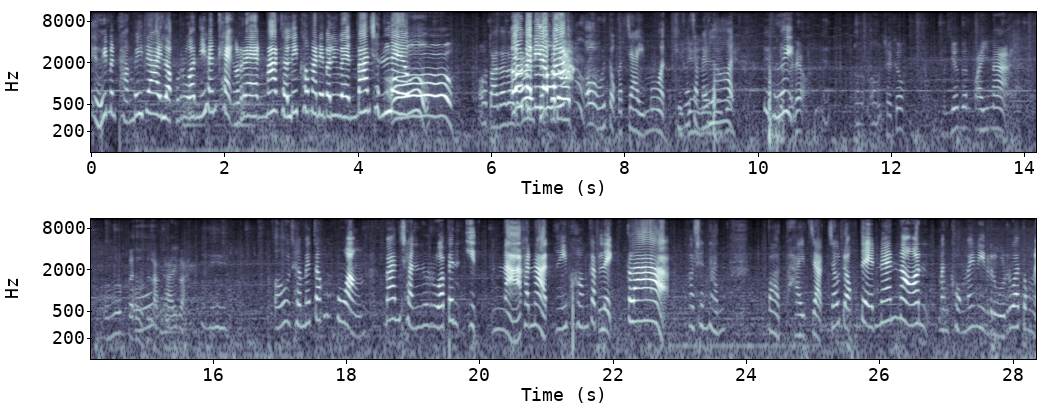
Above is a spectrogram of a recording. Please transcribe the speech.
เอ้ยมันพังไม่ได้หรอกรั้วนี้มันแข็งแรงมากเธอรีบเข้ามาในบริเวณบ้านฉันเร็ว โอ้โอ้ตายตายตายเออบันนี่ระกวัโดงดโอ้ยตกกระใจหมด คิดว่าจะไม่รอดเฮ้ยเดี๋ยวไปแล้วเออเออใช่เกิลมันเยอะเกินไปน่ะเออกระโดดขึ้นหลังคาดีกว่าโอ้เธอไม่ต้องห่วง บ้านฉันรั้วเป็นอิฐหนาขนาดนี้พร้อมกับเหล็กกล้า เพราะฉะนั้น ปลอดภัยจากเจ้าด็อกเดนแน่นอน มันคงไม่มีรูรั่วตรงไหน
